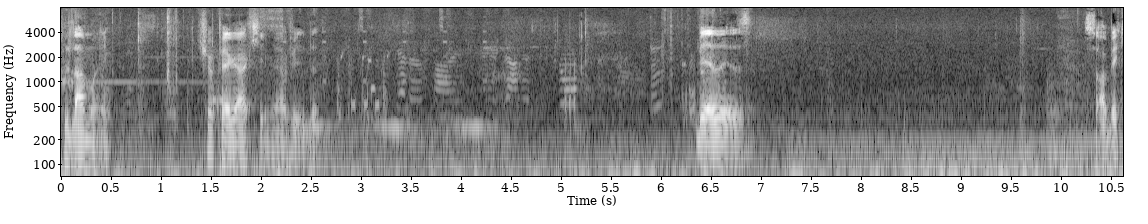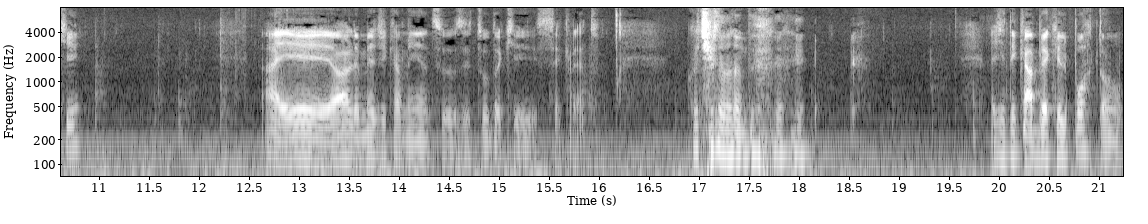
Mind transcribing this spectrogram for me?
Filho da mãe. Deixa eu pegar aqui minha vida. Beleza. Sobe aqui. Aê, olha, medicamentos e tudo aqui secreto. Continuando. A gente tem que abrir aquele portão.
